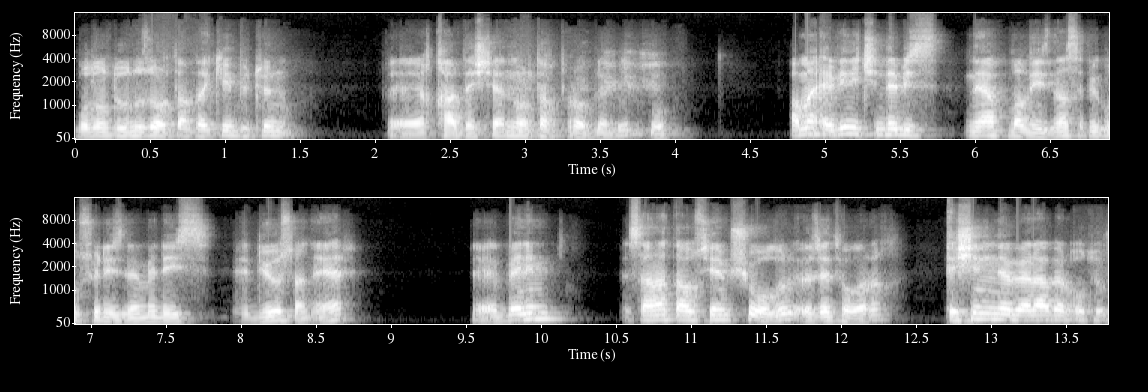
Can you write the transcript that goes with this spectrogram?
Bulunduğunuz ortamdaki bütün e, kardeşlerin ortak problemi bu. Ama evin içinde biz ne yapmalıyız, nasıl bir usul izlemeliyiz e, diyorsan eğer e, benim sana tavsiyem şu olur özet olarak. Eşinle beraber otur.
